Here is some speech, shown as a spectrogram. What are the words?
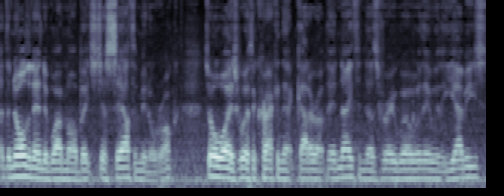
at the northern end of One Mile Beach, just south of Middle Rock. It's always worth a crack in that gutter up there. Nathan does very well there with the yabbies.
